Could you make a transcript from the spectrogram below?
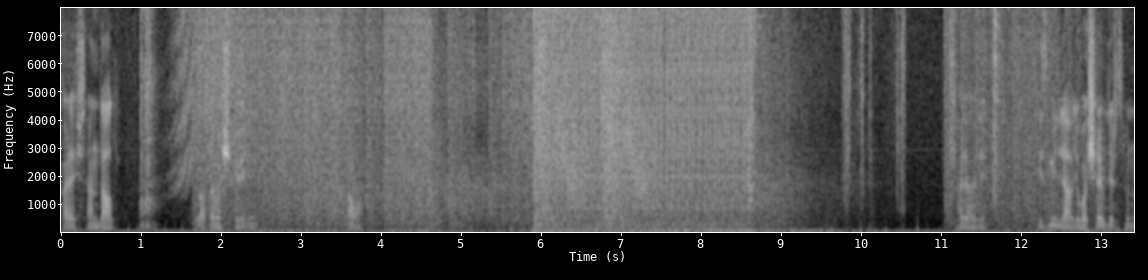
Kardeşten dal. Şu adama şey vereyim. Tamam. Hadi hadi. Bismillah avcı başarabiliriz bunu.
